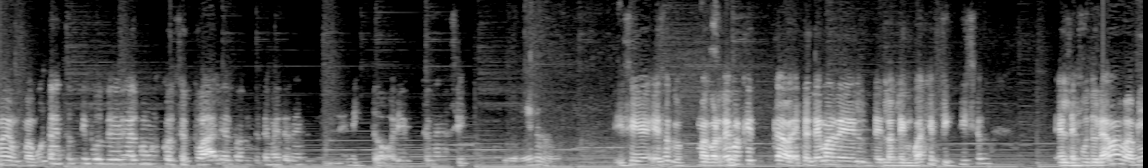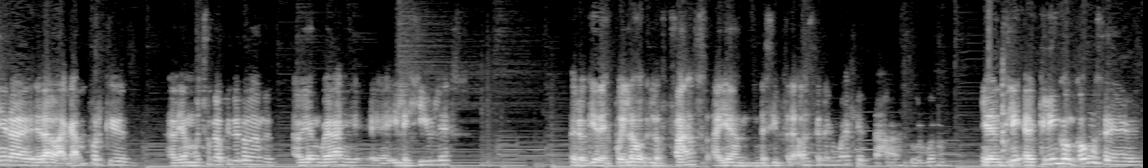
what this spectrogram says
me, me gustan estos tipos de álbumes conceptuales donde te meten en, en historia y cuestiones así. Qué buena. Y sí, eso que- me acordé porque, claro, este tema de, los lenguajes ficticios, el de Futurama para mí era, era bacán porque había muchos capítulos donde habían weas eh, ilegibles, pero que después lo- los fans habían descifrado ese lenguaje, estaba súper bueno. ¿Y el, el Klingon cómo se,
